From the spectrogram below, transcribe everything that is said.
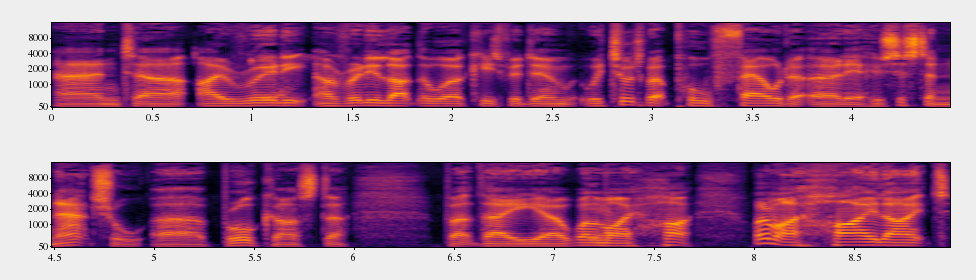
and uh, I really I really like the work he's been doing. We talked about Paul Felder earlier, who's just a natural uh, broadcaster. But they uh, one of my hi- one of my highlight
